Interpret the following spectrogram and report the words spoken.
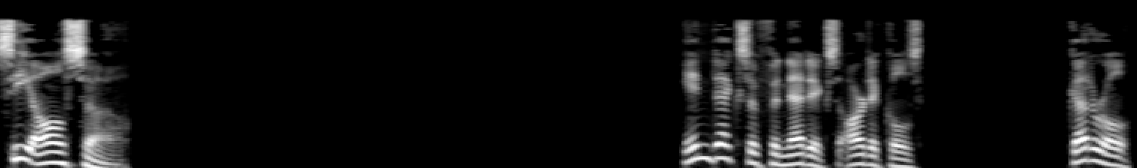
See also Index of phonetics articles Guttural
